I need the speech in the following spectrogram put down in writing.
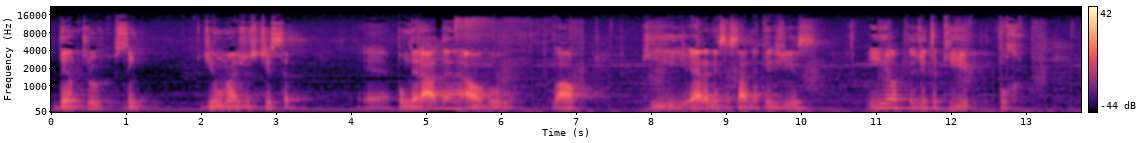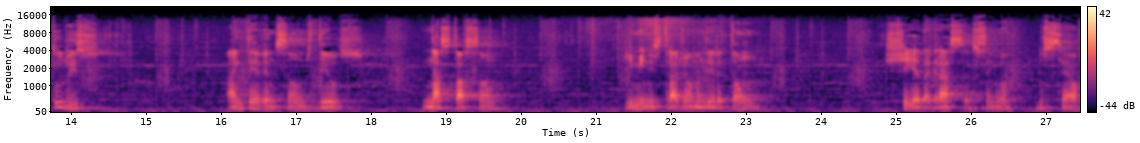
dentro, sim, de uma justiça é, ponderada, algo uau, que era necessário naqueles dias. E eu acredito que por tudo isso, a intervenção de Deus na situação e ministrar de uma maneira tão cheia da graça do Senhor, do céu,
